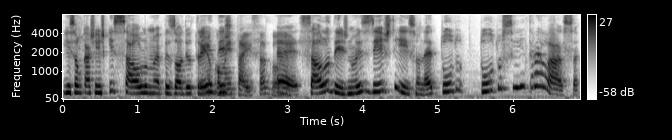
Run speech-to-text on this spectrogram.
Que são caixinhas que Saulo, no episódio Eu ia 3, diz comentar isso agora. é, Saulo diz, não existe isso, né? Tudo, tudo se entrelaça.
